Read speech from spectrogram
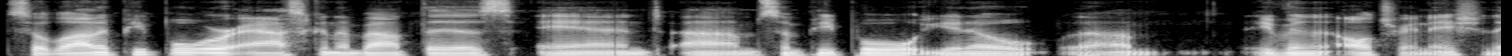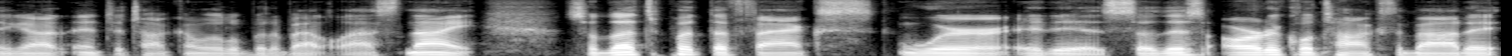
So a lot of people were asking about this, and um, some people, you know, um, even All Terrain Nation, they got into talking a little bit about last night. So let's put the facts where it is. So this article talks about it,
